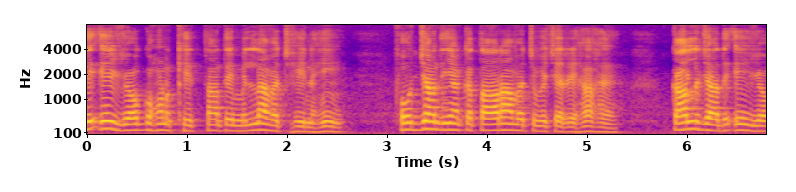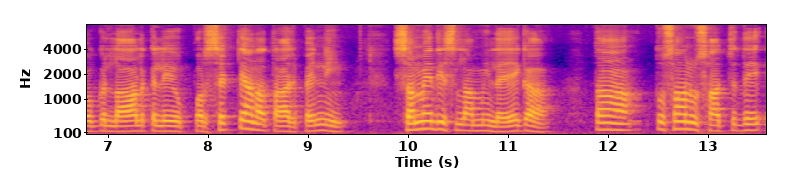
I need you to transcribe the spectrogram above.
ਤੇ ਇਹ ਯੁੱਗ ਹੁਣ ਖੇਤਾਂ ਤੇ ਮਿੱਲਾਂ ਵਿੱਚ ਹੀ ਨਹੀਂ, ਫੌਜਾਂ ਦੀਆਂ ਕਤਾਰਾਂ ਵਿੱਚ ਵਿਚਰ ਰਿਹਾ ਹੈ। ਕੱਲ ਜਦ ਇਹ ਯੁੱਗ ਲਾਲ ਕਿਲੇ ਉੱਪਰ ਸਿੱਟਿਆਂ ਦਾ ਤਾਜ ਪਹਿਨੀ ਸਮੇਂ ਦੀ ਸਲਾਮੀ ਲਏਗਾ, ਤਾਂ ਤੁਸਾਂ ਨੂੰ ਸੱਚ ਦੇ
